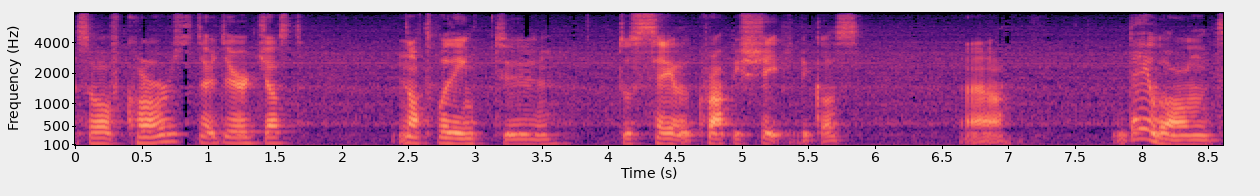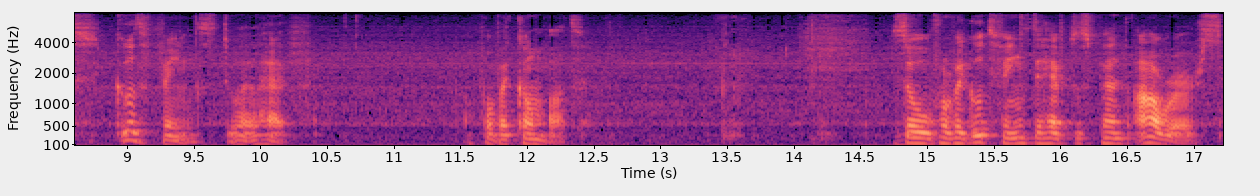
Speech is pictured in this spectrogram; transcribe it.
So of course they're, they're just not willing to to sail crappy ships because uh, they want good things to have for the combat. So for the good things they have to spend hours.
